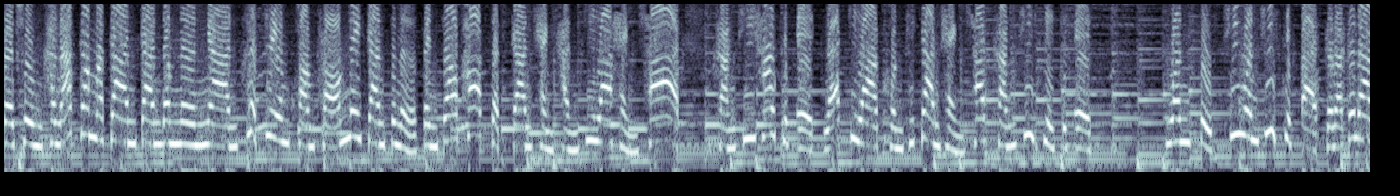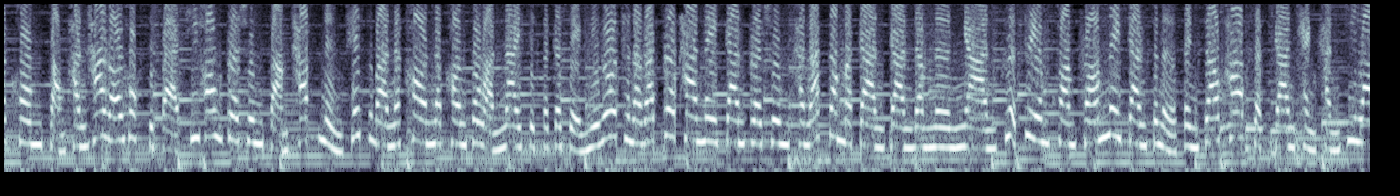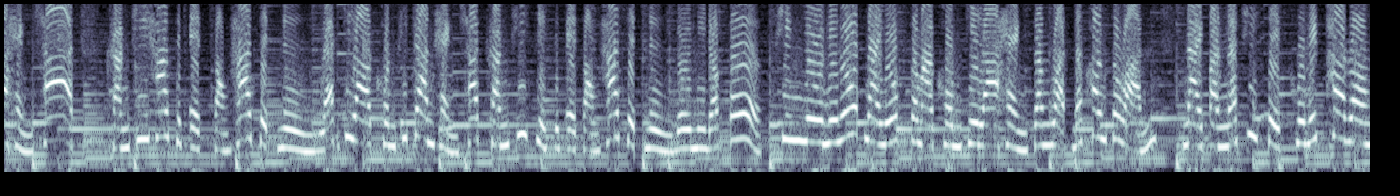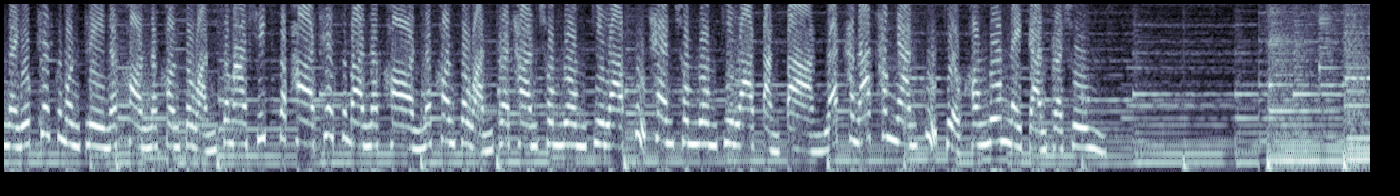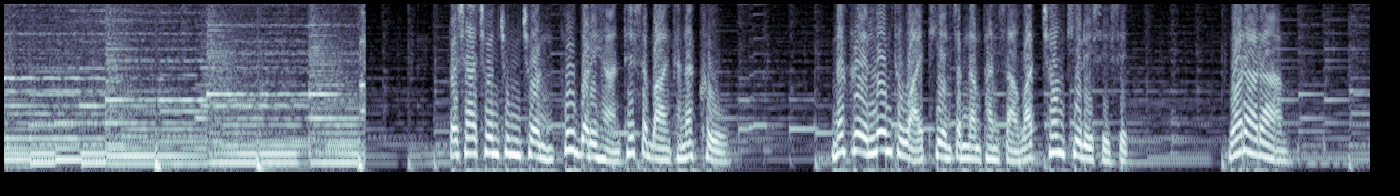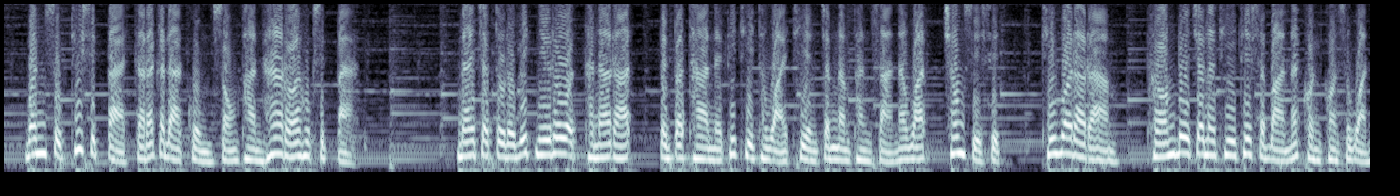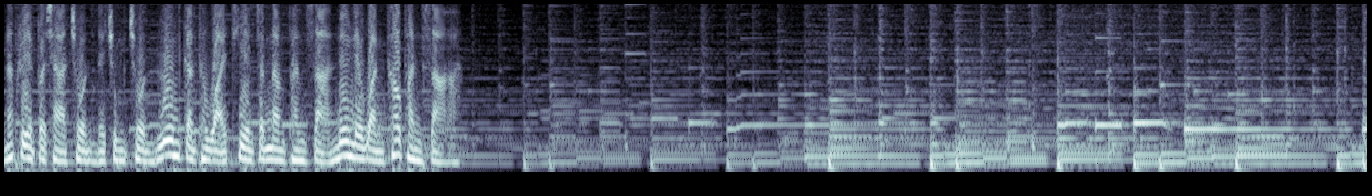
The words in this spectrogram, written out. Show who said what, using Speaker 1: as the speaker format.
Speaker 1: ประชุมคณะกรรมการการดำเนินงานเพื่อเตรียมความพร้อมในการเสนอเป็นเจ้าภาพจัดการแข่งขันกีฬาแห่งชาติ ครั้งที่ 51 และกีฬาคนพิการแห่งชาติครั้งที่ 41 วันศุกร์ที่วันที่ 18 กรกฎาคม 2568 ที่ห้องประชุม3ทับ1เทศบาลนครนครสวรรค์นายสิทธิเกษมนิโรธนรัตน์ประธานในการประชุมคณะกรรมการการดำเนินงาน เพื่อเตรียมความพร้อมในการเสนอเป็นเจ้าภาพจัดการแข่งขันกีฬาแห่งชาติ ครั้งที่ 51 2571 และกีฬาคนพิการแห่งชาติครั้งที่ 41 2571 โดยมีดรพิมโยนิโรธนายกสมาคมกีฬาแห่งจังหวัดนครสวรรค์ นายปันนทีเศษภูริพารองนายกเทศมนตรีนครนครสวรรค์สมาชิกสภาเทศบาลนคร นครสวรรค์ประธานชมรมกีฬาผู้แทนชมรมกีฬาต่างๆ และคณะทำงานผู้เกี่ยวข้องร่วมในการประชุม
Speaker 2: ประชาชนชุมชน ผู้บริหารเทศบาลคณะครู นักเรียนร่วมถวายเทียนจำนำพรรษาวัดช่องคีรีสีสิทธิ์วราราม วันศุกร์ที่ 18 กรกฎาคม 2568 นายจตุรวิทย์นิโรธธนรัตน์เป็นประธานในพิธีถวายเทียนจำนำพรรษาณวัดช่องสีสิทธิ์ที่วราราม พร้อมด้วยเจ้าหน้าที่เทศบาลนครครสวรรค์นักเรียนประชาชนในชุมชนร่วมกันถวายเทียนจำนำพรรษาเนื่องในวันเข้าพรรษา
